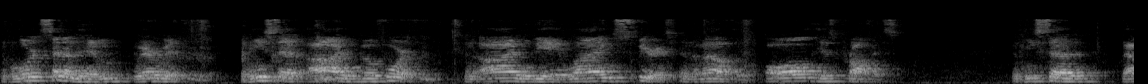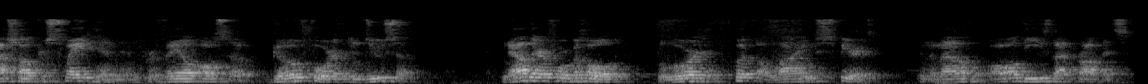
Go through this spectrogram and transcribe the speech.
And the Lord said unto him, Wherewith? And he said, I will go forth, and I will be a lying spirit in the mouth of all his prophets. And he said, Thou shalt persuade him and prevail also. Go forth and do so. Now therefore behold, the Lord hath put a lying spirit in the mouth of all these thy prophets,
